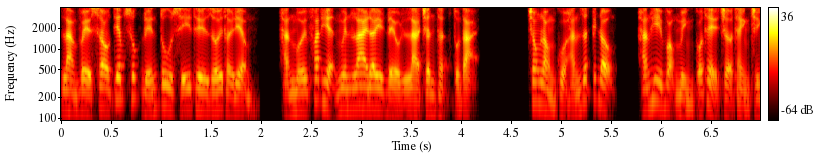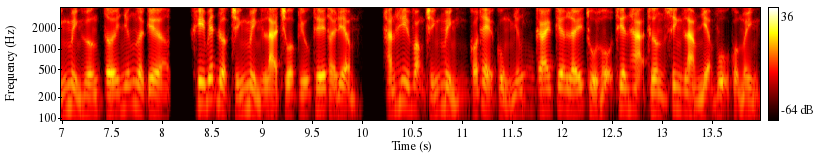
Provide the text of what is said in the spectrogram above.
làm về sau tiếp xúc đến tu sĩ thế giới thời điểm, hắn mới phát hiện nguyên lai、like、đây đều là chân thật tồn tại. Trong lòng của hắn rất kích động, hắn hy vọng mình có thể trở thành chính mình hướng tới những người kia, khi biết được chính mình là chúa cứu thế thời điểm, hắn hy vọng chính mình có thể cùng những cái kia lấy thủ hộ thiên hạ thương sinh làm nhiệm vụ của mình,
